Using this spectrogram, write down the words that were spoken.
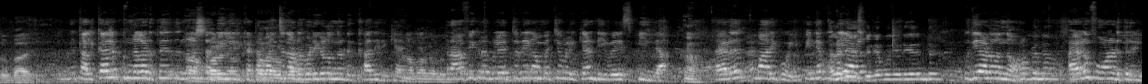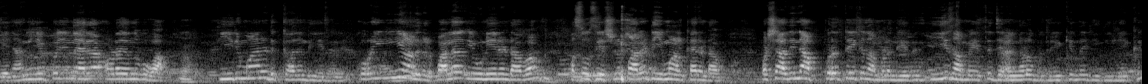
ദുബായ്. തൽക്കാലം നിങ്ങളടുത്ത് നിങ്ങൾ ശ്രദ്ധയിലിരിക്കട്ടെ മറ്റു നടപടികളൊന്നും എടുക്കാതിരിക്കാൻ. ട്രാഫിക് റെഗുലേറ്ററി കമ്മിറ്റി വിളിക്കാൻ ഡിവൈഎസ്പി ഇല്ല. അയാൾ മാറിപ്പോയി. പിന്നെ പുതിയ ആൾ പുതിയ ആൾ വന്നോ? അയാൾ ഫോൺ എടുത്തിട്ടില്ല? ഞാൻ ഇനിയിപ്പോ ഇനി നേരെ അവിടെ ഒന്ന് പോവാം. തീരുമാനം എടുക്കാതെ എന്ത് ചെയ്യരുത്? കുറേ ആളുകൾ പല യൂണിയൻ ഉണ്ടാവാം അസോസിയേഷനും പല ടീം ആൾക്കാരുണ്ടാവും. പക്ഷെ അതിനപ്പുറത്തേക്ക് നമ്മൾ എന്ത് ചെയ്ത് ഈ സമയത്ത് ജനങ്ങളെ ഉപദ്രവിക്കുന്ന രീതിയിലേക്ക്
